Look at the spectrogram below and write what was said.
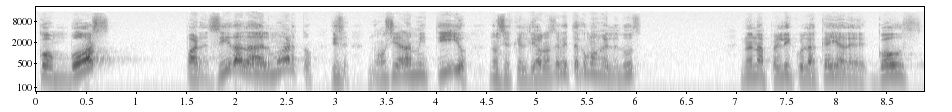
con voz parecida a la del muerto. Dice, no, si era mi tío. No, si es que el diablo se viste como en el luz. No en la película aquella de Ghost,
